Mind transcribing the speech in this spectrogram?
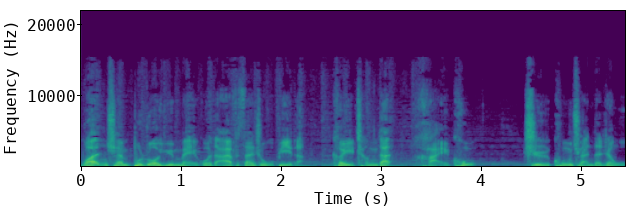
完全不弱于美国的 F 三十五 B 的，可以承担海空制空权的任务。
